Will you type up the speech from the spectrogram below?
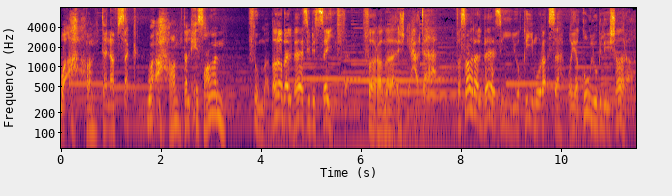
وأحرمت نفسك وأحرمت الحصان. ثم ضرب البازي بالسيف فرمى أجنحته. فصار البازي يقيم رأسه ويقول بالإشارة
